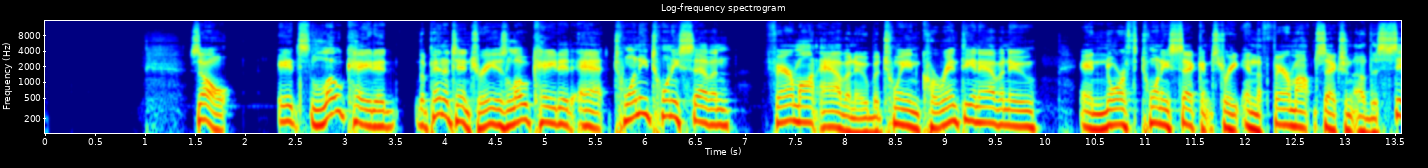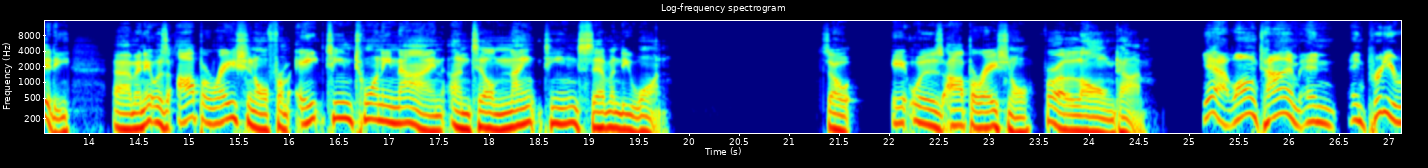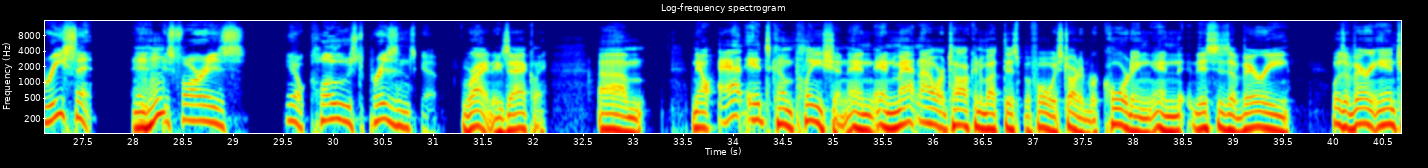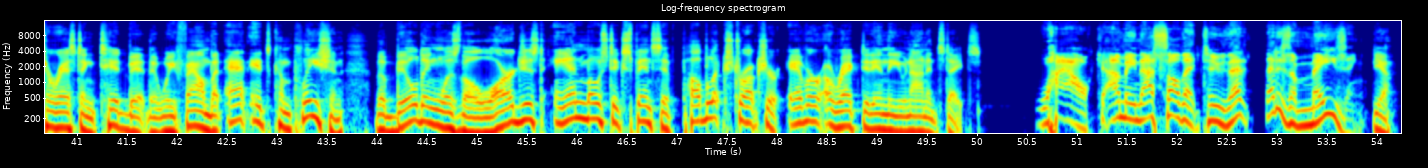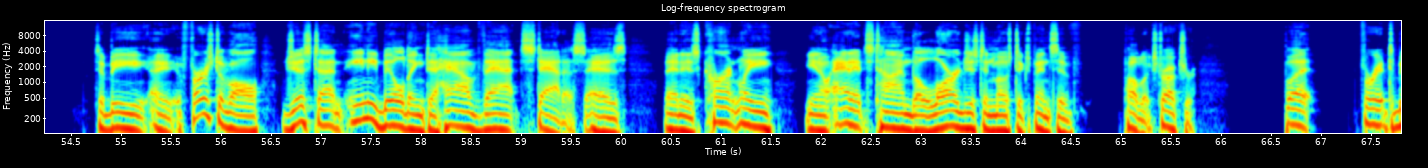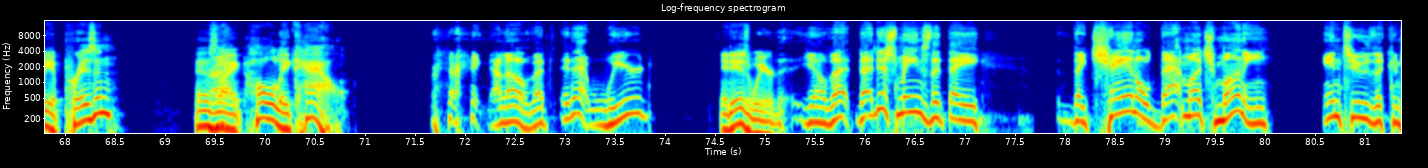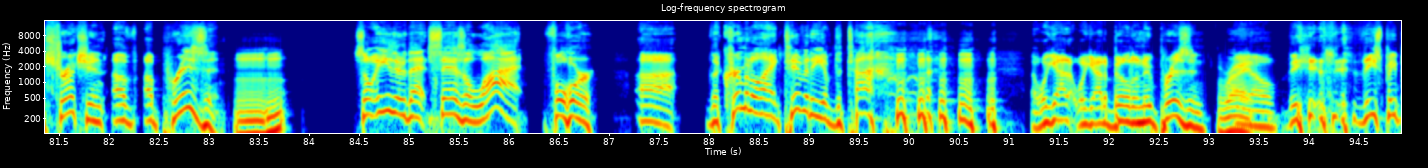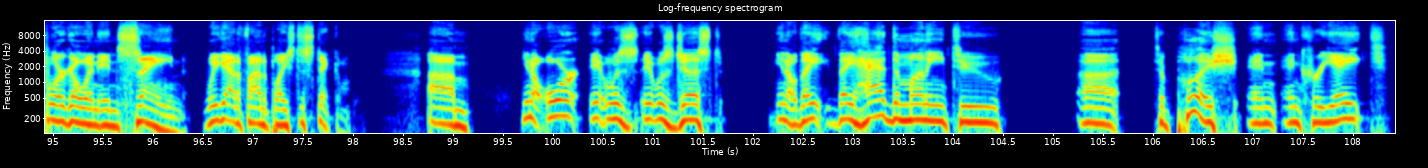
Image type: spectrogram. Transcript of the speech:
So it's located, the penitentiary is located at 2027 Fairmount Avenue between Corinthian Avenue and North 22nd Street in the Fairmount section of the city. Um, and it was operational from 1829 until 1971. So it was operational for a long time. Yeah, long time and and pretty recent Mhm. as far as, you know, closed prisons go. Right, exactly. Um, now, at its completion, and, and Matt and I were talking about this before we started recording, and this is a very was a very interesting tidbit that we found. But at its completion, the building was the largest and most expensive public structure ever erected in the United States. Wow. I mean, I saw that too. That that is amazing. Yeah. To be a, first of all, just at any building to have that status as that is currently, you know, at its time the largest and most expensive public structure. But for it to be a prison, it was Right. like, holy cow. Right. I know. That isn't that weird? It is weird. You know, that that just means that they they channeled that much money into the construction of a prison. Mm-hmm. So either that says a lot for uh, the criminal activity of the time. we got we got to build a new prison. Right. You know, these, these people are going insane. We got to find a place to stick them. Um, you know, or it was it was just, you know, they they had the money to uh to push and and create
